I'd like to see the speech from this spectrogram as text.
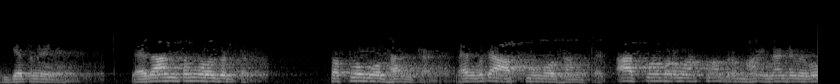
అంచేతనే వేదాంతం మొదలు పెడతాడు తత్వబోధ అంటాడు లేకపోతే ఆత్మబోధ అంటాడు ఆత్మ పరమాత్మ బ్రహ్మ ఇలాంటివి ఏవో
